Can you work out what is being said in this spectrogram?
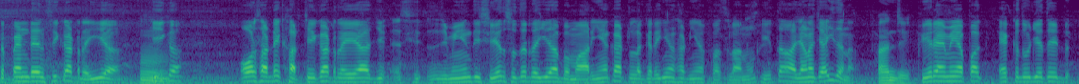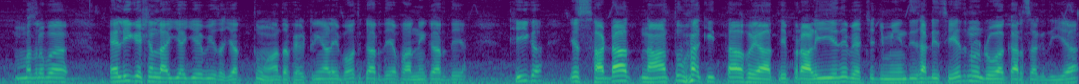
ਡਿਪੈਂਡੈਂਸੀ ਘਟ ਰਹੀ ਆ ਠੀਕ ਆ? ਔਰ ਸਾਡੇ ਖਰਚੇ ਘਟ ਰਹੇ ਆ ਜ- ਸ- ਜ਼ਮੀਨ ਦੀ ਸਿਹਤ ਸੁਧਰ ਰਹੀ ਆ ਬਿਮਾਰੀਆਂ ਘਟ ਲੱਗ ਰਹੀਆਂ ਸਾਡੀਆਂ ਫਸਲਾਂ ਨੂੰ ਫਿਰ ਤਾਂ ਆ ਜਾਣਾ ਚਾਹੀਦਾ ਨਾ। ਹਾਂਜੀ। ਫਿਰ ਐਵੇਂ ਆਪਾਂ ਇੱਕ ਦੂਜੇ ਤੇ ਡ- ਮਤਲਬ ਐਲੀਗੇਸ਼ਨ ਲਾਈ ਜਾਈਏ ਵੀ ਇਹ ਤਾਂ ਯਾਰ ਧੂਆਂ ਤਾਂ ਫੈਕਟਰੀਆਂ ਵਾਲੇ ਬਹੁਤ ਕਰਦੇ ਆ ਫਾਲਨੇ ਕਰਦੇ ਆ ਠੀਕ ਆ। ਜੇ ਸਾਡਾ ਨਾ ਧੂਆਂ ਕੀਤਾ ਹੋਇਆ ਤੇ ਪਰਾਲੀ ਇਹਦੇ ਵਿੱਚ ਜ਼ਮੀਨ ਦੀ ਸਾਡੀ ਸਿਹਤ ਨੂੰ ਨਰੋਆ ਕਰ ਸਕਦੀ ਆ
